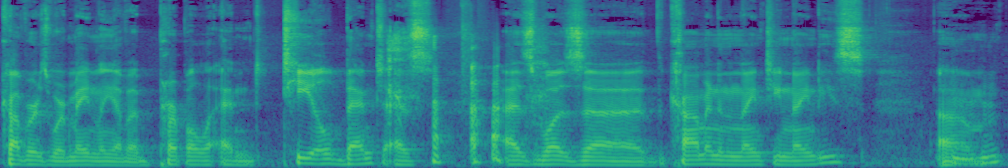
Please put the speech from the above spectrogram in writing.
covers were mainly of a purple and teal bent, as as was uh, common in the 1990s, um,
